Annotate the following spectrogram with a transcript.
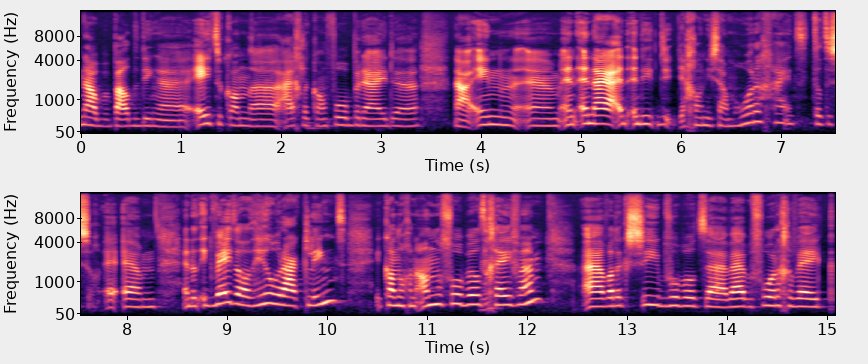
nou, bepaalde dingen eten kan, eigenlijk kan voorbereiden. Nou, en, um, en, en, nou ja, en, en die, die, ja, gewoon die saamhorigheid. Dat is, um, en dat, ik weet dat het heel raar klinkt. Ik kan nog een ander voorbeeld ja. geven. wat ik zie bijvoorbeeld, we hebben vorige week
